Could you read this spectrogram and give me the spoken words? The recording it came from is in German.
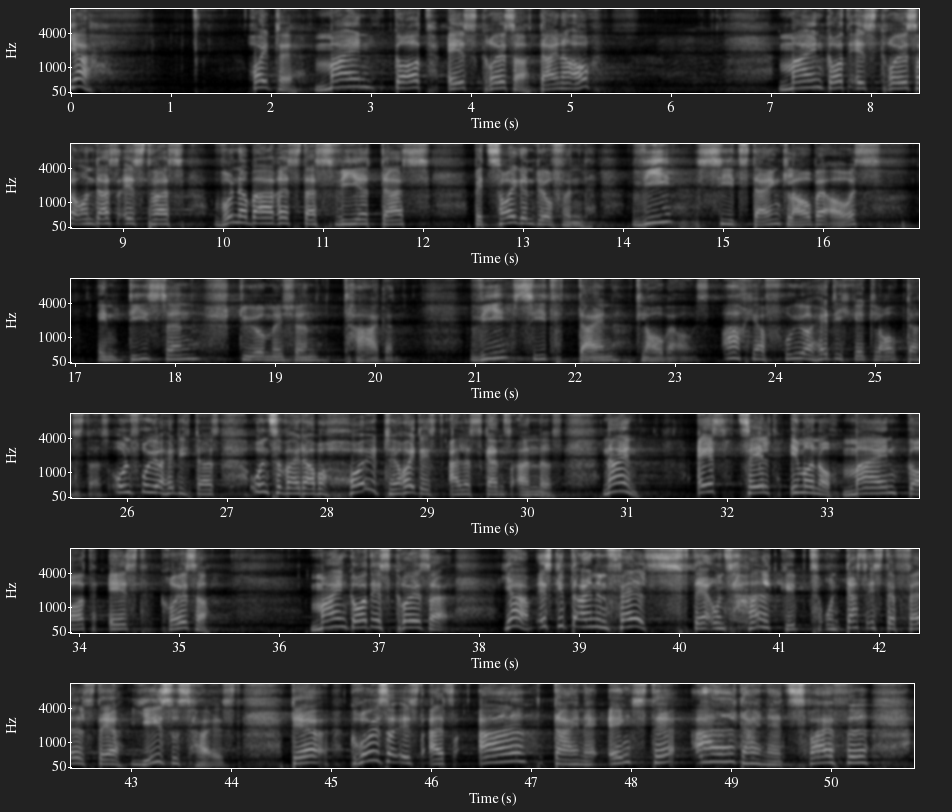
Ja, heute, mein Gott ist größer. Deiner auch? Mein Gott ist größer und das ist was Wunderbares, dass wir das bezeugen dürfen. Wie sieht dein Glaube aus in diesen stürmischen Tagen? Wie sieht dein Glaube aus? Ach ja, früher hätte ich geglaubt, dass das und früher hätte ich das und so weiter, aber heute, heute ist alles ganz anders. Nein, es zählt immer noch. Mein Gott ist größer. Mein Gott ist größer. Ja, es gibt einen Fels, der uns Halt gibt und das ist der Fels, der Jesus heißt, der größer ist als all deine Ängste, all deine Zweifel,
